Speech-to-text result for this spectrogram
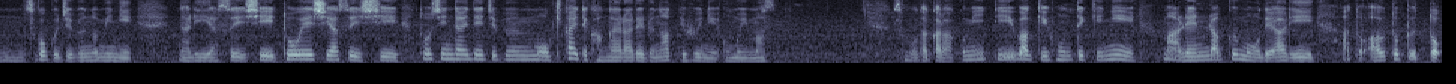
うん、すごく自分の身になりやすいし投影しやすいし等身大で自分も置き換えて考えられるなっていうふうに思います。そうだからコミュニティは基本的に、まあ、連絡網でありあとアウトプット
